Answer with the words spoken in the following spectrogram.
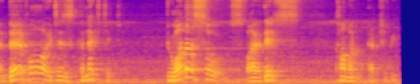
And therefore it is connected to other souls by this common attribute.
